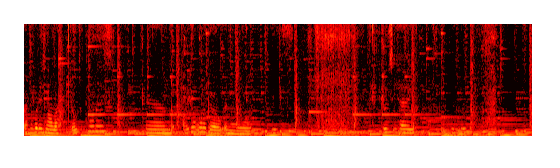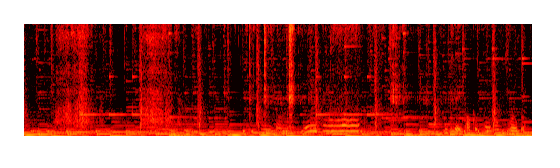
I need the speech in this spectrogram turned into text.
Everybody's now left to go to Connor's, I don't want to go anymore. Cause Josie, hey, I just wanna play on Roblox. Play on Roblox. Okay, I'll go play on Roblox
